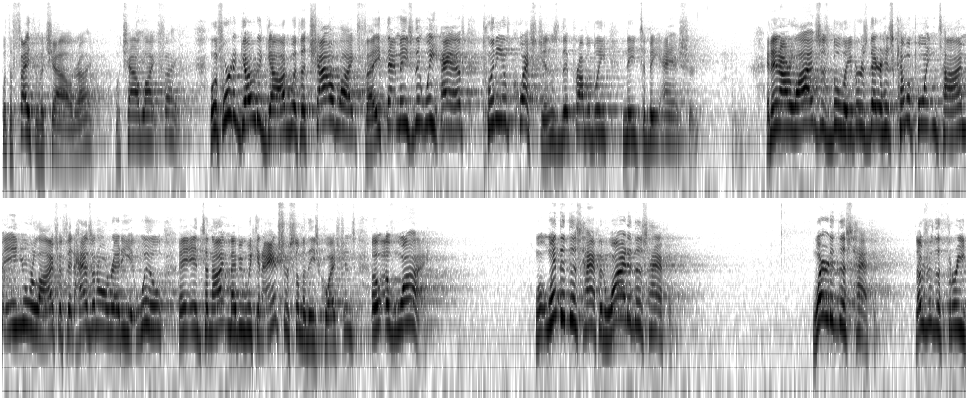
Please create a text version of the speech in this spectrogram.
with the faith of a child, right? With childlike faith. Well, if we're to go to God with a childlike faith, that means that we have plenty of questions that probably need to be answered. And in our lives as believers, there has come a point in time in your life, if it hasn't already, it will. And tonight, maybe we can answer some of these questions of, why. Well, when did this happen? Why did this happen? Where did this happen? Those are the three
